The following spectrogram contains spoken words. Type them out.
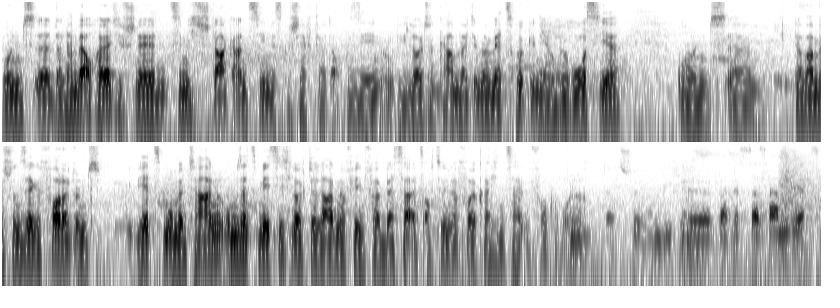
Und äh, dann haben wir auch relativ schnell ein ziemlich stark anziehendes Geschäft halt auch gesehen. Irgendwie die Leute kamen halt immer mehr zurück in ihre Büros hier. Und ähm, da waren wir schon sehr gefordert. Und jetzt momentan umsatzmäßig läuft der Laden auf jeden Fall besser als auch zu den erfolgreichen Zeiten vor Corona. Hm, das ist schön. Und wie viele Baristas haben wir jetzt?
